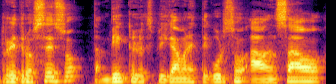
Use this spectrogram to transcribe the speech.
retroceso, también que lo explicamos en este curso avanzado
